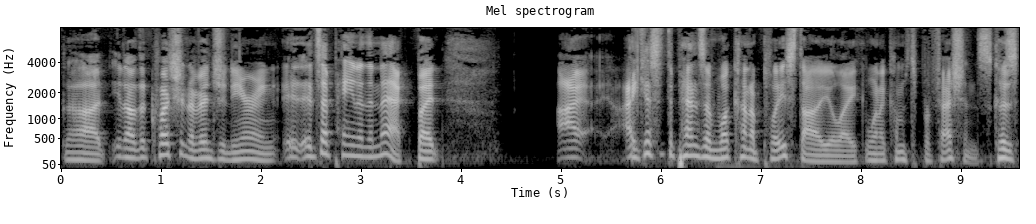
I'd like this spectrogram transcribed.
God. You know the question of engineering. It, it's a pain in the neck, but I I guess it depends on what kind of play style you like when it comes to professions. Because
